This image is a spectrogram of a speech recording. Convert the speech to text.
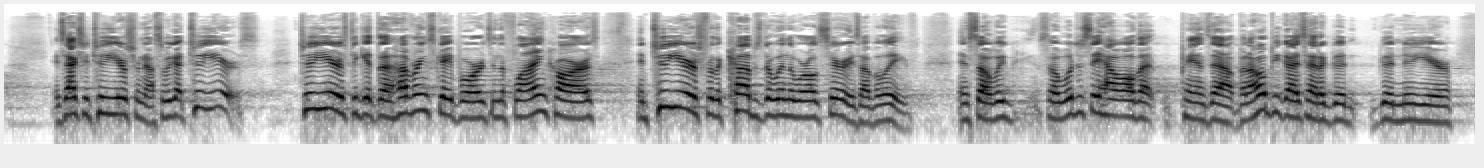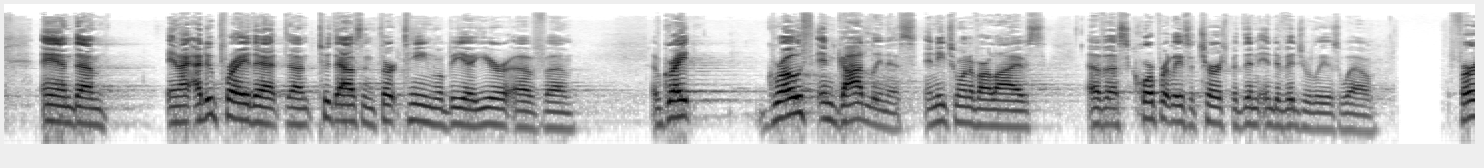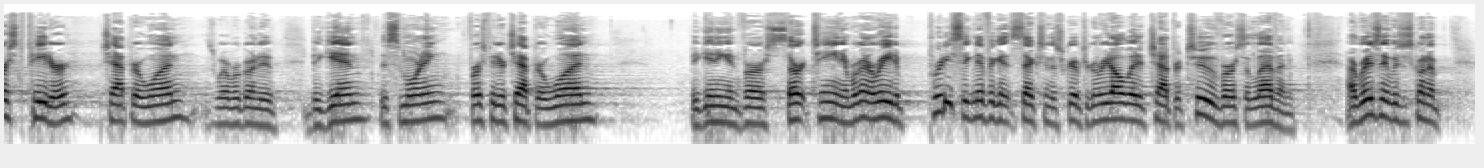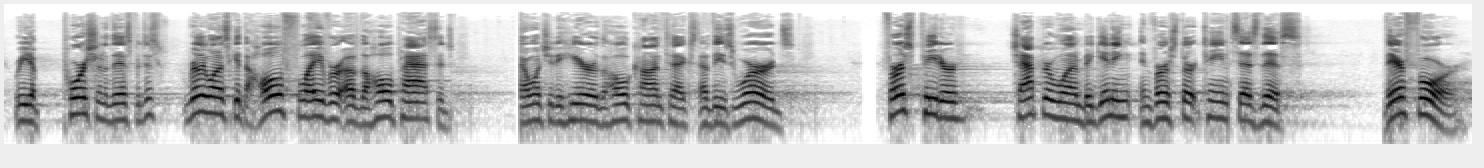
It's actually two years from now. So we got two years. Two years to get the hovering skateboards and the flying cars, and two years for the Cubs to win the World Series, I believe. And so we, so we'll just see how all that pans out. But I hope you guys had a good, good New Year, and um, and I, I, do pray that uh, 2013 will be a year of, um, of great growth in godliness in each one of our lives, of us corporately as a church, but then individually as well. First Peter chapter 1 is where we're going to begin this morning. First Peter chapter 1, beginning in verse 13. And we're going to read a pretty significant section of Scripture. We're going to read all the way to chapter 2, verse 11. I originally was just going to read a portion of this, but just really want us to get the whole flavor of the whole passage. I want you to hear the whole context of these words. 1 Peter chapter 1 beginning in verse 13 says this: Therefore,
